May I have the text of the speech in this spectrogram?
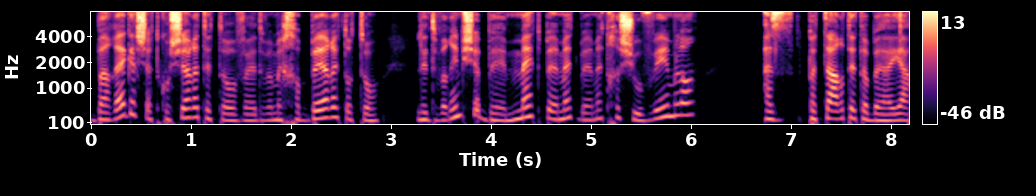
ברגע שאת קושרת את העובד ומחברת אותו לדברים שבאמת, באמת, באמת חשובים לו, אז פתרת את הבעיה.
